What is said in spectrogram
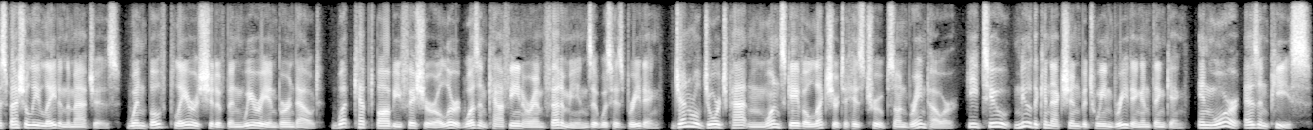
especially late in the matches, when both players should have been weary and burned out. What kept Bobby Fischer alert wasn't caffeine or amphetamines it was his breathing. General George Patton once gave a lecture to his troops on brain power. He too knew the connection between breathing and thinking. In war, as in peace,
